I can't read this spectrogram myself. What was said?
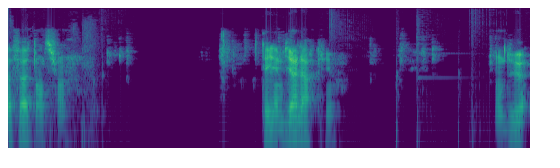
On va faire attention. il aime bien l'arc, lui. Mon dieu.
